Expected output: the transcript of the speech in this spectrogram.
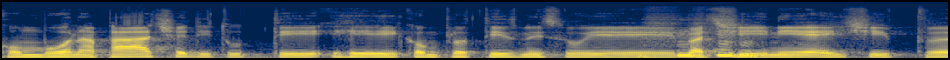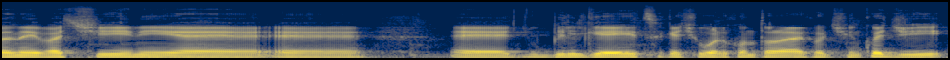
con buona pace di tutti i complottismi sui vaccini e i chip nei vaccini e, e, e, Bill Gates che ci vuole controllare col 5G,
